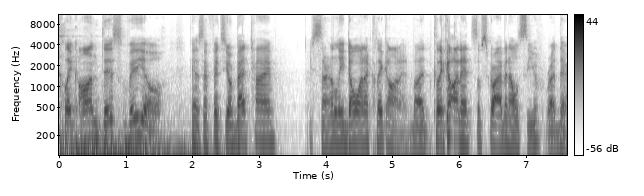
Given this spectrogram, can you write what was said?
click on this video. Because if it's your bedtime, you certainly don't want to click on it. But click on it, subscribe, and I will see you right there.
